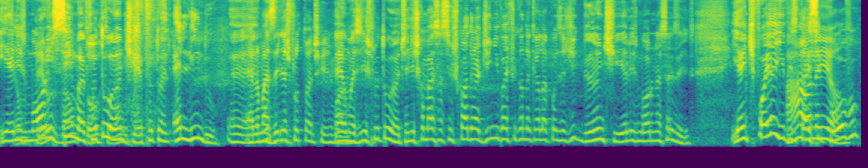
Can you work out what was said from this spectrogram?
E eles um moram em cima, é torto, flutuante, né? é flutuante. É lindo. É, É numas ilhas flutuantes que eles moram. é, umas ilhas flutuantes. Eles começam assim, os quadradinhos e vai ficando aquela coisa gigante e eles moram nessas ilhas. E a gente foi aí visitar Ah, esse aí, ó. Uhum. povo.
